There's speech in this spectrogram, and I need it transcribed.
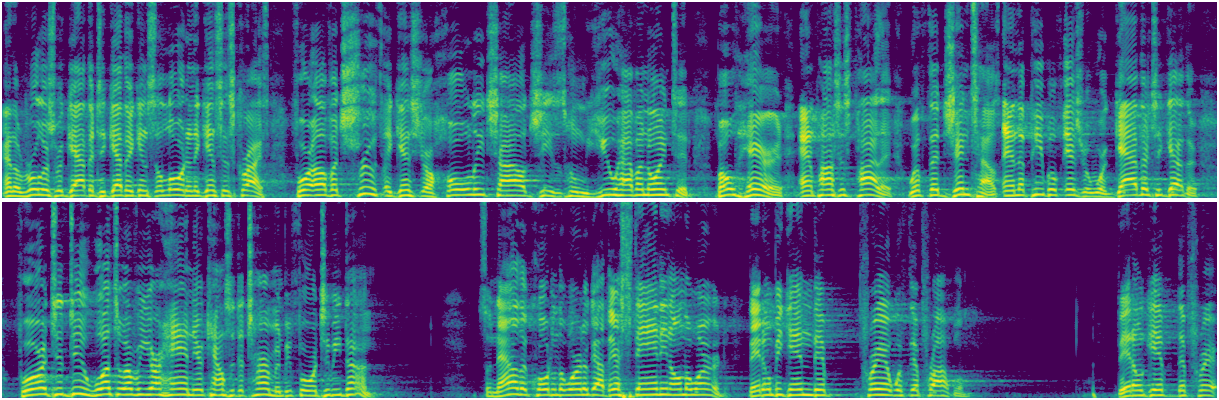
and the rulers were gathered together against the Lord and against his Christ. For of a truth, against your holy child Jesus, whom you have anointed, both Herod and Pontius Pilate, with the Gentiles and the people of Israel, were gathered together for to do whatsoever your hand and your counsel determined before to be done. So now they're quoting the word of God. They're standing on the word. They don't begin their prayer with their problem. They don't give the prayer,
